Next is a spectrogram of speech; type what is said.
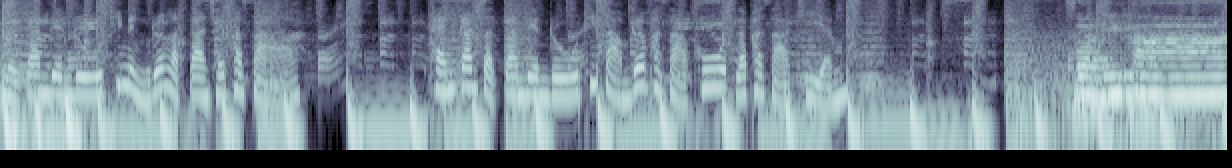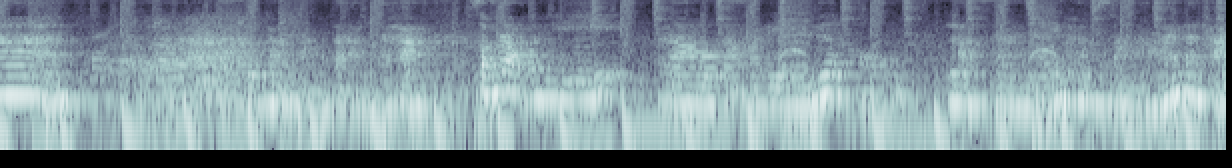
หน่วยการเรียนรู้ที่ 1 เรื่องหลักการใช้ภาษา แผนการจัดการเรียนรู้ที่ 3 เรื่องภาษาพูดและภาษาเขียน สวัสดีค่ะโอกาสต่างๆนะคะสำหรับวันนี้เราจะมาเรียนในเรื่องของหลักการใช้ภาษานะคะ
